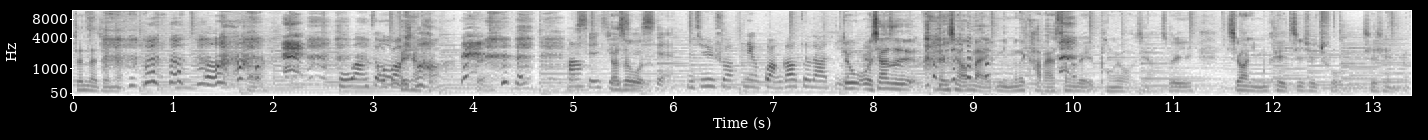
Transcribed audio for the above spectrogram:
真的真的。不忘做广告，非常好。对，好，谢谢。下次我你继续说，那个广告做到底。对，我下次很想买你们的卡牌送给朋友，这样，所以希望你们可以继续出，谢谢你们。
